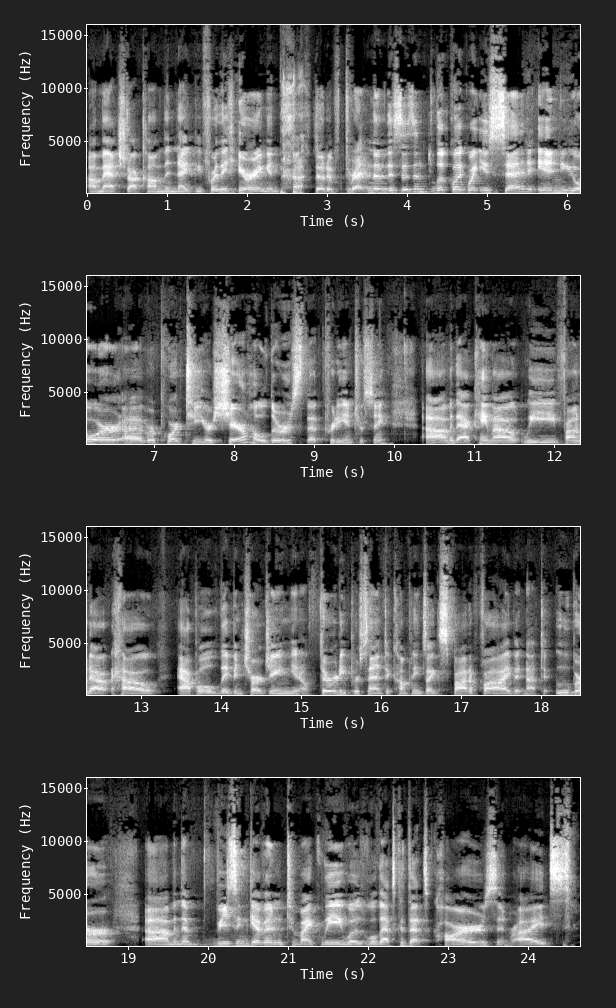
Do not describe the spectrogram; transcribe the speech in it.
uh, Match.com, the night before the hearing and sort of threaten them. This doesn't look like what you said in your uh, report to your shareholders. That's pretty interesting. Um, and that came out. We found out how Apple, they've been charging, you know, 30% to companies like Spotify, but not to Uber. Um, and the reason given to Mike Lee was, well, that's because that's cars and rides.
